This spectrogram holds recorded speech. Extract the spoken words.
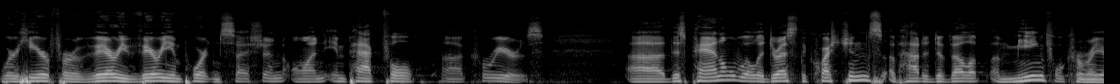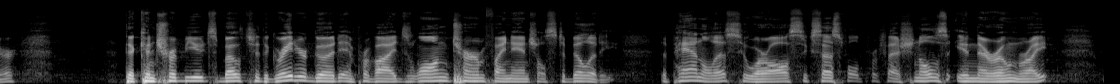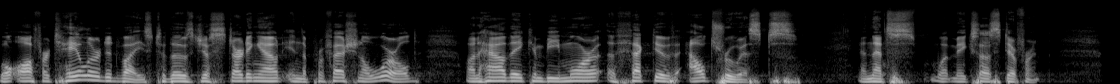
We're here for a very, very important session on impactful uh, careers. Uh, this panel will address the questions of how to develop a meaningful career that contributes both to the greater good and provides long term financial stability. The panelists, who are all successful professionals in their own right, will offer tailored advice to those just starting out in the professional world on how they can be more effective altruists. And that's what makes us different.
